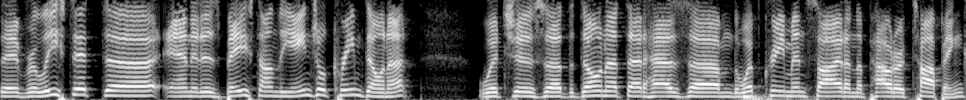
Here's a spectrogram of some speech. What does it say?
They've released it, uh, and it is based on the Angel Cream Donut, which is uh, the donut that has um, the whipped cream inside and the powder topping.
